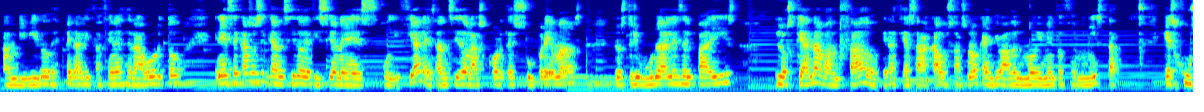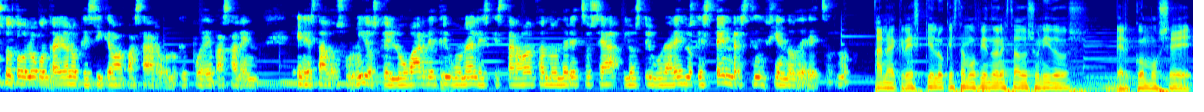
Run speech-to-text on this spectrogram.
han vivido despenalizaciones del aborto, en ese caso sí que han sido decisiones judiciales, han sido las Cortes Supremas, los tribunales del país los que han avanzado gracias a causas ¿no? que han llevado el movimiento feminista, que es justo todo lo contrario a lo que sí que va a pasar o lo que puede pasar en, en Estados Unidos, que en lugar de tribunales que están avanzando en derechos, sea los tribunales los que estén restringiendo derechos. ¿no? Ana, ¿crees que lo que estamos viendo en Estados Unidos, ver cómo se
